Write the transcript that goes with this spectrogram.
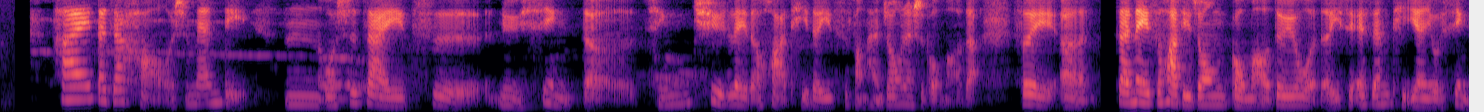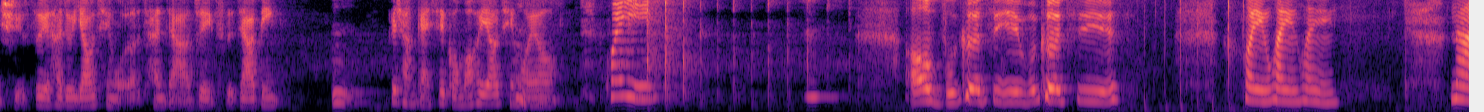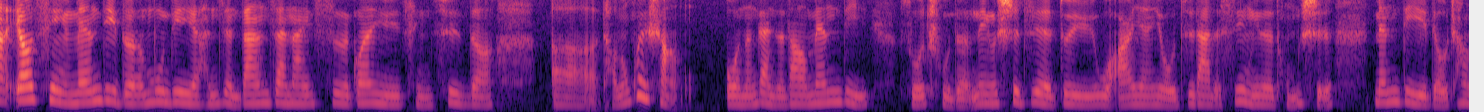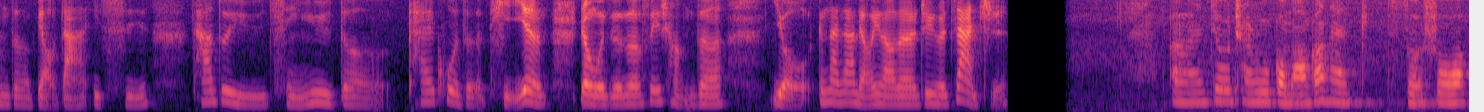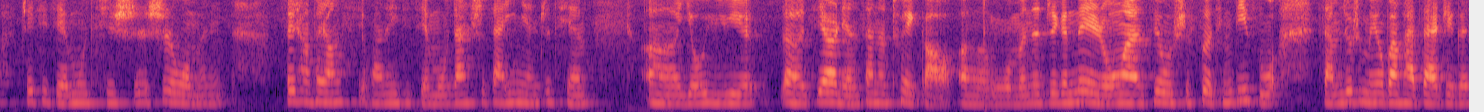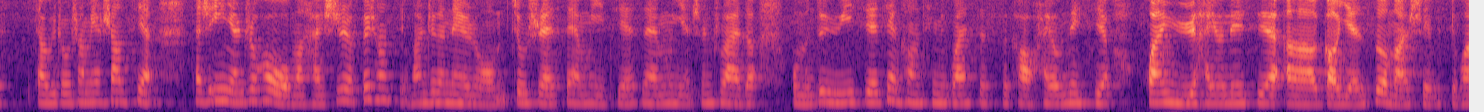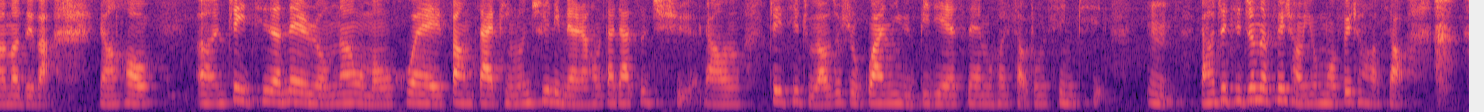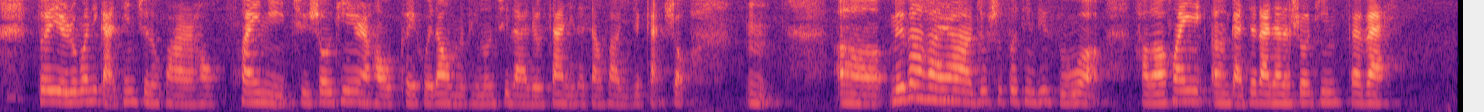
嗨，大家好，我是 Mandy。嗯，我是在一次女性的情趣类的话题的一次访谈中认识狗毛的，所以呃，在那一次话题中，狗毛对于我的一些 SM 体验有兴趣，所以他就邀请我了参加这一次的嘉宾。嗯，非常感谢狗毛会邀请我哟，欢迎。哦，不客气，不客气，欢迎欢迎欢迎。那邀请 Mandy 的目的也很简单，在那一次关于情趣的呃讨论会上，我能感觉到 Mandy 所处的那个世界对于我而言有巨大的吸引力的同时，Mandy 流畅的表达以及他对于情欲的开阔的体验，让我觉得非常的有跟大家聊一聊的这个价值。嗯，就诚如狗毛刚才所说，这期节目其实是我们非常非常喜欢的一期节目，但是在一年之前，呃，由于呃，接二连三的退稿，呃，我们的这个内容啊，就是色情低俗，咱们就是没有办法在这个小宇宙上面上线。但是，一年之后，我们还是非常喜欢这个内容，就是 S M 以及 S M 衍生出来的，我们对于一些健康亲密关系的思考，还有那些欢愉，还有那些呃搞颜色嘛，谁不喜欢嘛，对吧？然后。嗯，这一期的内容呢，我们会放在评论区里面，然后大家自取。然后这一期主要就是关于 BDSM 和小众性癖，嗯，然后这期真的非常幽默，非常好笑，所以如果你感兴趣的话，然后欢迎你去收听，然后可以回到我们的评论区来留下你的想法以及感受，嗯，呃，没办法呀，就是色情低俗。好了，欢迎，嗯，感谢大家的收听，拜拜。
